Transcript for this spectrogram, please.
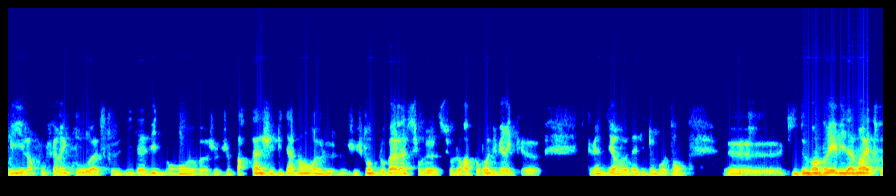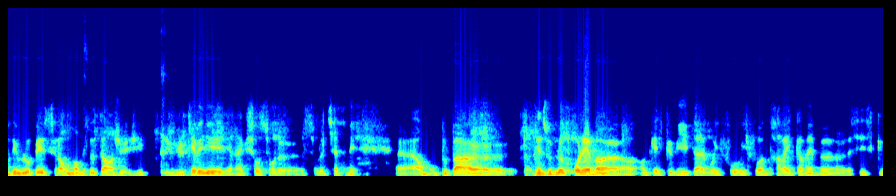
Oui, alors pour faire écho à ce que dit David, bon, euh, je, partage évidemment euh, le, jugement global hein, sur, le, rapport au numérique, euh, ce que vient de dire David Le Breton. Euh, qui demanderait évidemment à être développé, parce que là on manque de temps. J'ai vu qu'il y avait des, réactions sur le, sur le chat, mais euh, on ne peut pas euh, résoudre le problème en, quelques minutes. Hein. Bon, il, faut, il faut un travail quand même, c'est ce que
